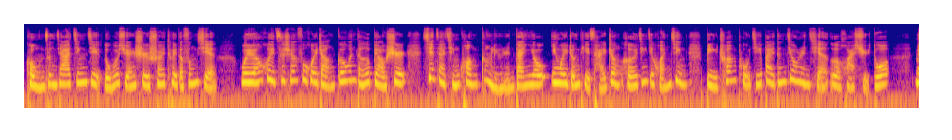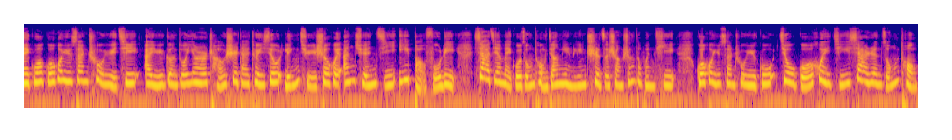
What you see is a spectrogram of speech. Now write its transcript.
恐增加经济螺旋式衰退的风险。委员会资深副会长戈温德表示，现在情况更令人担忧，因为整体财政和经济环境比川普及拜登就任前恶化许多。美国国会预算处预期，碍于更多婴儿潮世代退休领取社会安全及医保福利，下届美国总统将面临赤字上升的问题。国会预算处预估，就国会及下任总统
